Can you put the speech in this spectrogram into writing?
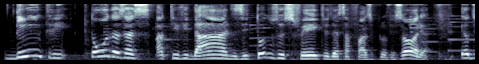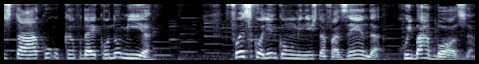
dentre todas as atividades e todos os feitos dessa fase provisória, eu destaco o campo da economia. Foi escolhido como ministro da Fazenda Rui Barbosa,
